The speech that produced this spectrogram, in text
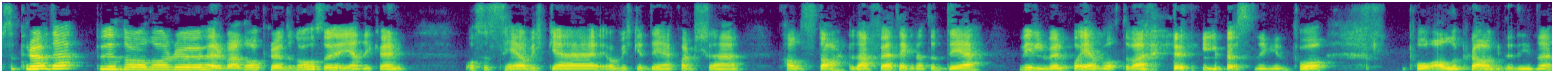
så prøv det nå, når du hører meg nå. Prøv det nå, og så igjen i kveld. Og så se om ikke, om ikke det kanskje kan starte der. For jeg tenker at det vil vel på en måte være løsningen på, på alle plagene dine.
